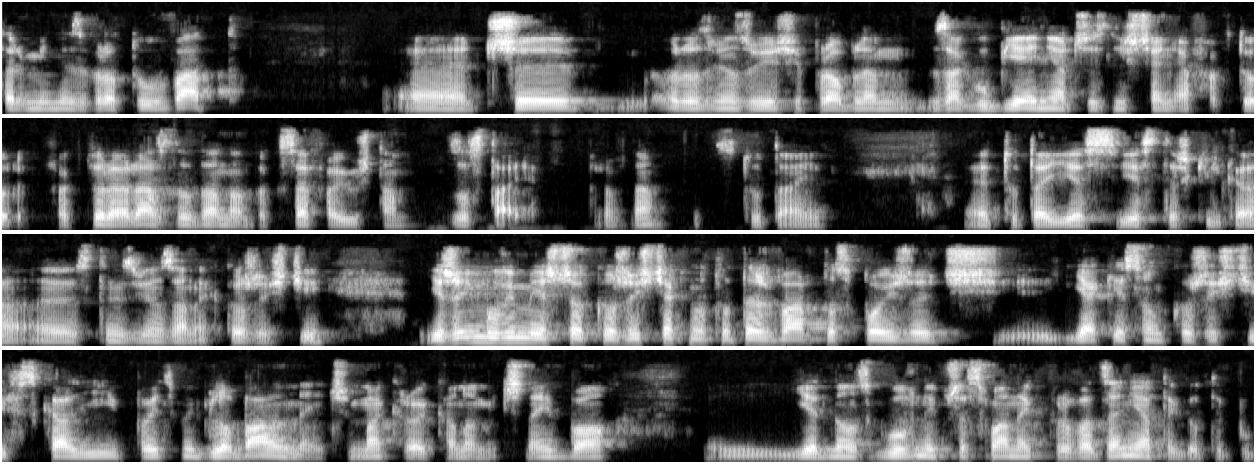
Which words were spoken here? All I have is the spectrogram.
terminy zwrotu VAT, czy rozwiązuje się problem zagubienia czy zniszczenia faktury. Faktura raz dodana do KSEFa już tam zostaje prawda? Więc tutaj, e, tutaj jest, jest też kilka e, z tym związanych korzyści. Jeżeli mówimy jeszcze o korzyściach, no to też warto spojrzeć, jakie są korzyści w skali powiedzmy globalnej czy makroekonomicznej, bo jedną z głównych przesłanek prowadzenia tego typu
